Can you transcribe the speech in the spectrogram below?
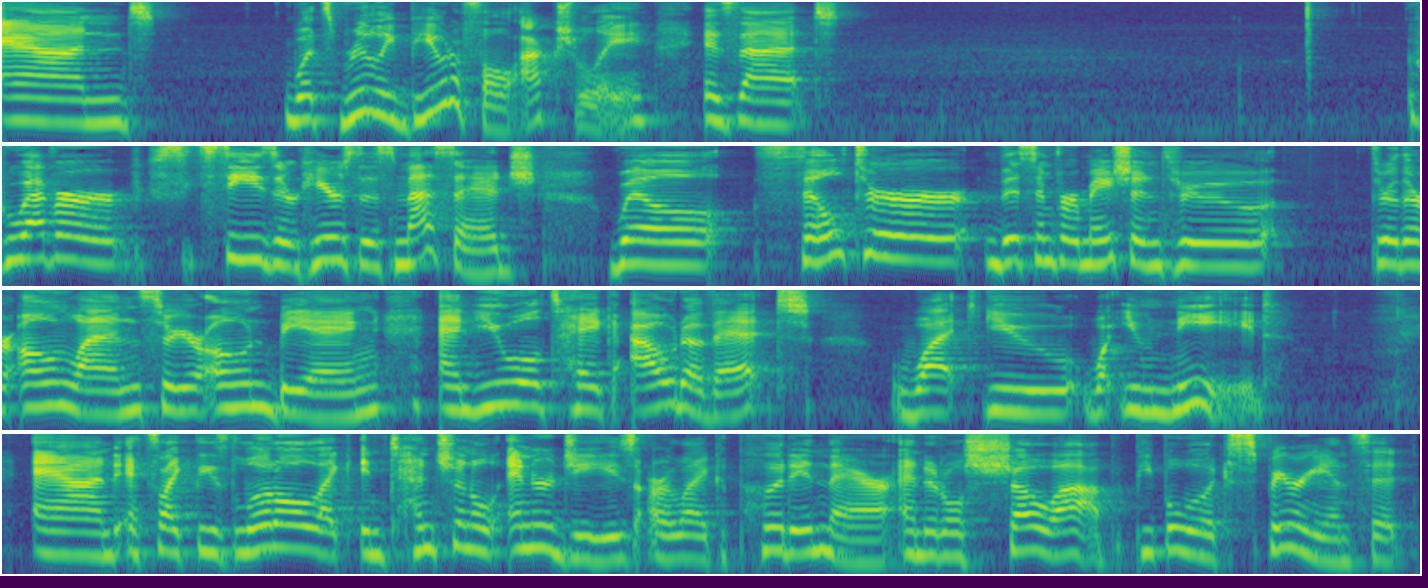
And what's really beautiful, actually, is that whoever sees or hears this message will filter this information through through their own lens through your own being and you will take out of it what you what you need. And it's like these little like intentional energies are like put in there and it'll show up. People will experience it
